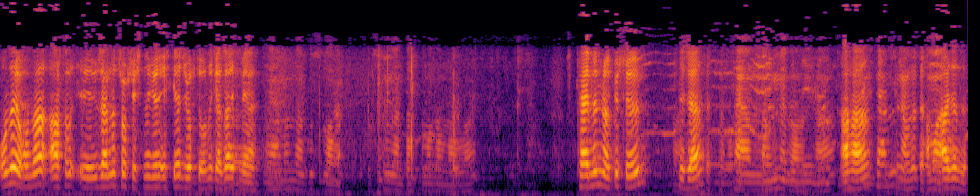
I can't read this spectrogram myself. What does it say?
Onda yox, onda artıq e, üzərindən çox keçdiyinə görə ehtiyac yoxdur onu qəza etməyə. Təyammümlə qüsl alır. Qüsl ilə dəstəmaz almalı var. Təmmimlə qüsül necə? Təyammümlə. Aha, amma aydındır.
